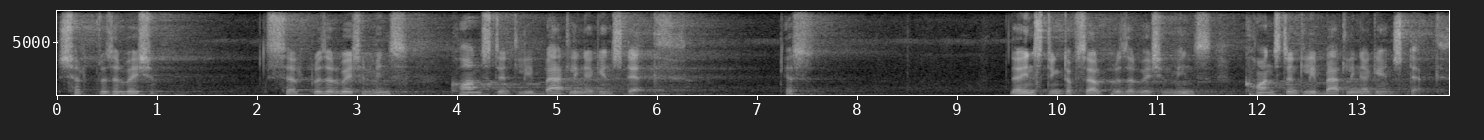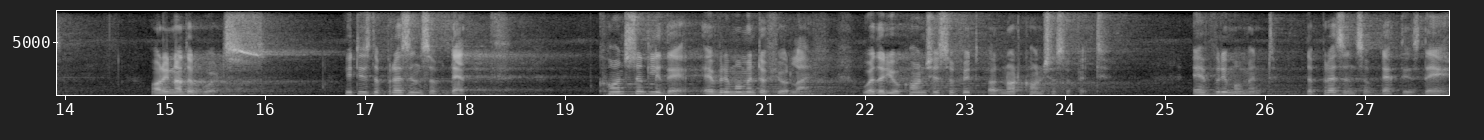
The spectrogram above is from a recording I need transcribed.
self-preservation. Self-preservation means constantly battling against death. Yes? The instinct of self-preservation means constantly battling against death. Or in other words, it is the presence of death constantly there, every moment of your life, whether you're conscious of it or not conscious of it. Every moment, the presence of death is there,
